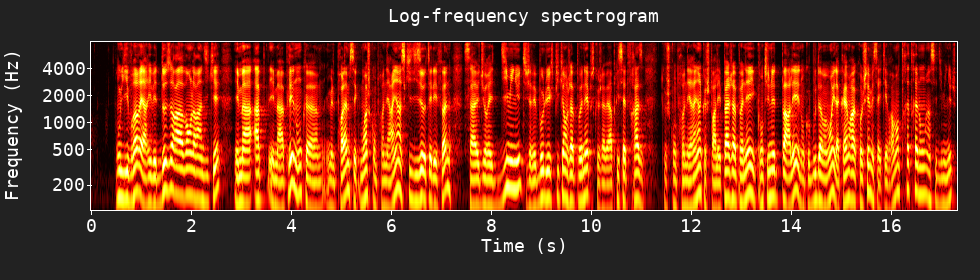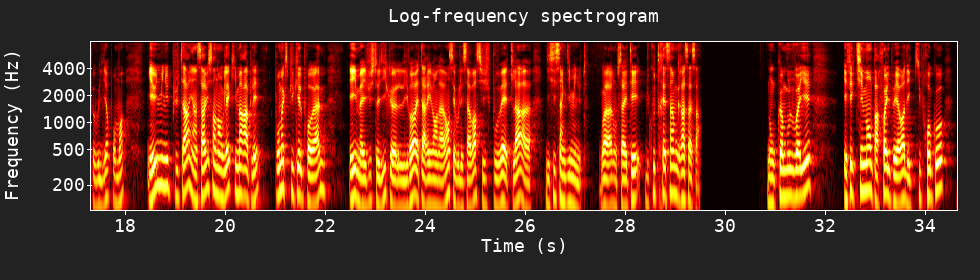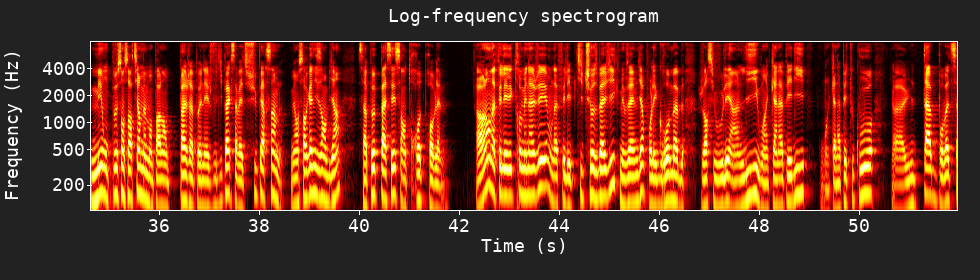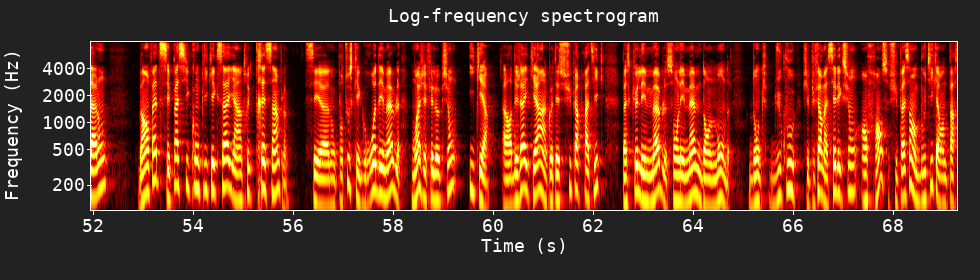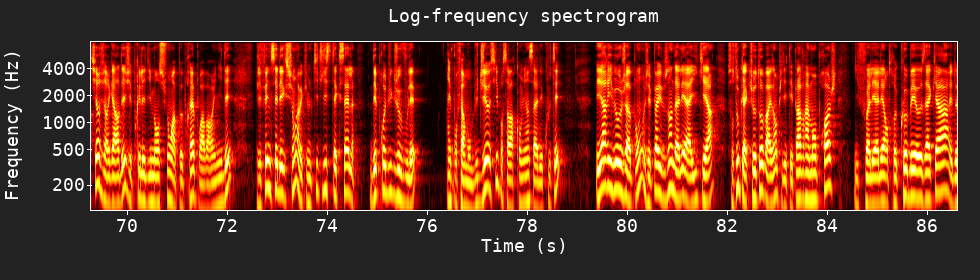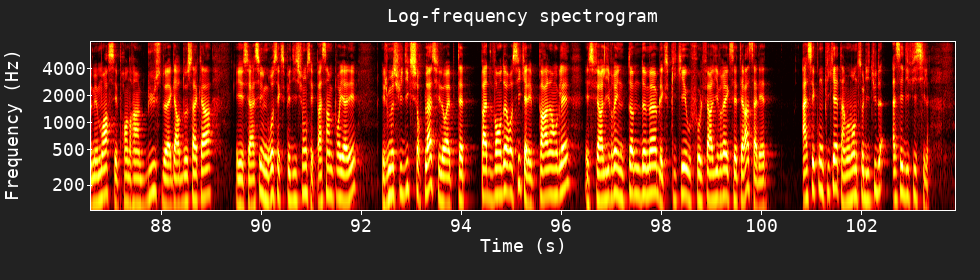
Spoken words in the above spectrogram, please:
où le livreur est arrivé deux heures avant l'heure indiquée et m'a appelé donc euh, mais le problème c'est que moi je comprenais rien à ce qu'il disait au téléphone. Ça a duré dix minutes. J'avais beau lui expliquer en japonais parce que j'avais appris cette phrase que je comprenais rien que je parlais pas japonais il continuait de parler. Et donc au bout d'un moment il a quand même raccroché mais ça a été vraiment très très long hein, ces dix minutes je peux vous le dire pour moi. Et une minute plus tard il y a un service en anglais qui m'a rappelé pour m'expliquer le programme. Et il m'a juste dit que le livreur est arrivé en avance et voulait savoir si je pouvais être là euh, d'ici 5-10 minutes. Voilà donc ça a été du coup très simple grâce à ça donc comme vous le voyez, effectivement, parfois il peut y avoir des quiproquos, mais on peut s'en sortir même en parlant pas japonais. Je vous dis pas que ça va être super simple, mais en s'organisant bien, ça peut passer sans trop de problèmes. Alors là, on a fait l'électroménager, on a fait les petites choses basiques, mais vous allez me dire pour les gros meubles, genre si vous voulez un lit ou un canapé lit, ou un canapé tout court, euh, une table pour votre salon, bah en fait, c'est pas si compliqué que ça, il y a un truc très simple. C'est euh, donc pour tout ce qui est gros des meubles, moi j'ai fait l'option IKEA. Alors déjà, Ikea a un côté super pratique parce que les meubles sont les mêmes dans le monde. Donc du coup, j'ai pu faire ma sélection en France. Je suis passé en boutique avant de partir, j'ai regardé, j'ai pris les dimensions à peu près pour avoir une idée. J'ai fait une sélection avec une petite liste Excel des produits que je voulais et pour faire mon budget aussi, pour savoir combien ça allait coûter. Et arrivé au Japon, j'ai pas eu besoin d'aller à Ikea, surtout qu'à Kyoto par exemple, il n'était pas vraiment proche. Il fallait aller entre Kobe et Osaka, et de mémoire, c'est prendre un bus de la gare d'Osaka et c'est assez une grosse expédition, c'est pas simple pour y aller. Et je me suis dit que sur place, il aurait peut-être pas de vendeur aussi qui allait parler anglais et se faire livrer une tome de meubles, expliquer où faut le faire livrer, etc. Ça allait être assez compliqué, être un moment de solitude assez difficile.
